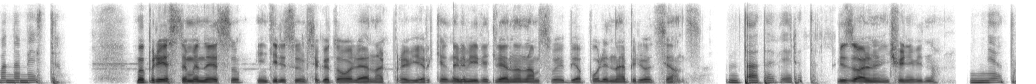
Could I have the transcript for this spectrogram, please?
Мы на месте. Мы приветствуем Инессу, интересуемся, готова ли она к проверке, доверит ли она нам свое биополе на период сеанса. Да, доверит. Визуально ничего не видно? Нет.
